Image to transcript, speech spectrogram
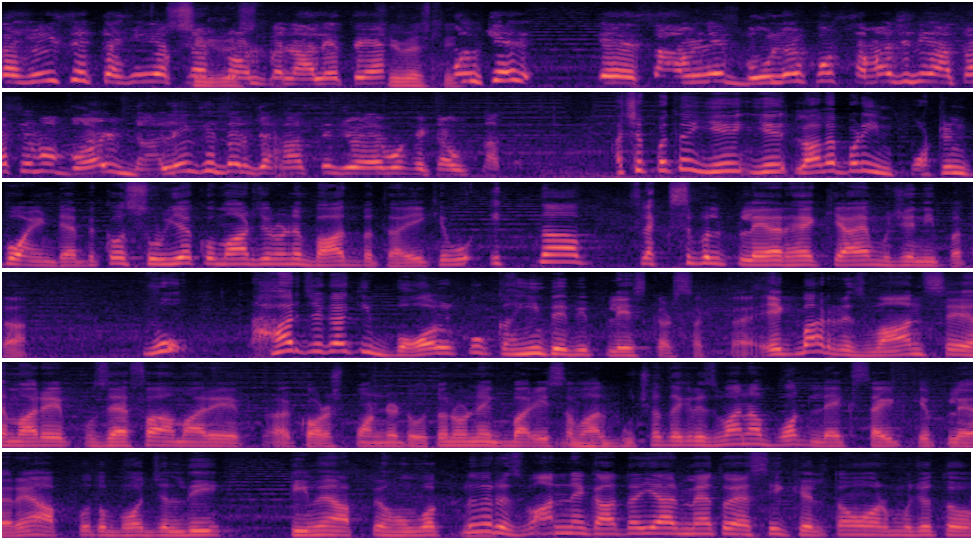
कहीं से कहीं अपना शॉट बना लेते हैं। उनके सामने बॉलर को समझ नहीं आता कि वो बॉल डालें किधर जहाँ से जो है वो हिट आउट ना करे। अच्छा पता है ये ये लाला बड़ी इंपॉर्टेंट पॉइंट है बिकॉज़ सूर्य कुमार जिन्होंने बात बताई कि वो इतना फ्लेक्सिबल प्लेयर है क्या है मुझे नहीं पता। वो हर जगह की बॉल को कहीं पे भी प्लेस कर सकता है। एक बार रिजवान से हमारे हुजैफा हमारे कॉरस्पॉन्डेंट होते हैं उन्होंने एक बार ये सवाल पूछा था कि रिजवान आप बहुत लेग साइड के प्लेयर हैं आपको तो बहुत जल्दी टीमें आप पे होमवर्क तो रिजवान ने कहा था यार मैं तो ऐसे ही खेलता हूँ और मुझे तो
